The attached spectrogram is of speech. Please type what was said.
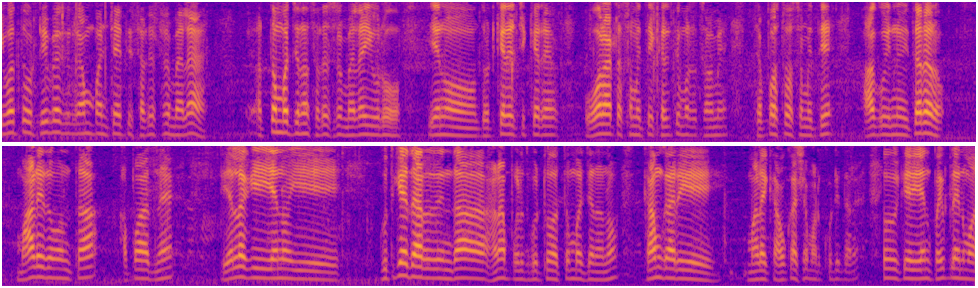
ಇವತ್ತು ಟಿ ಬಿ ಗ್ರಾಮ ಪಂಚಾಯತಿ ಸದಸ್ಯರ ಮೇಲೆ, ಹತ್ತೊಂಬತ್ತು ಜನ ಸದಸ್ಯರ ಮೇಲೆ ಇವರು ಏನು ದೊಡ್ಡಕೆರೆ ಚಿಕ್ಕೆರೆ, ಹೋರಾಟ ಸಮಿತಿ, ಕರಿತಿಮರ ಸ್ವಾಮಿ, ತೆಪ್ಪೋತ್ಸವ ಸಮಿತಿ ಹಾಗೂ ಇನ್ನು ಇತರರು ಮಾಡಿರುವಂಥ ಅಪಾದನೆ ಎಲ್ಲ ಏನು ಈ ಗುತ್ತಿಗೆದಾರರಿಂದ ಹಣ ಪಡೆದುಬಿಟ್ಟು ಹತ್ತೊಂಬತ್ತು ಜನನು ಕಾಮಗಾರಿ ಮಾಡೋಕ್ಕೆ ಅವಕಾಶ ಮಾಡಿಕೊಟ್ಟಿದ್ದಾರೆ. ಏನು ಪೈಪ್ಲೈನ್ ಮಾ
